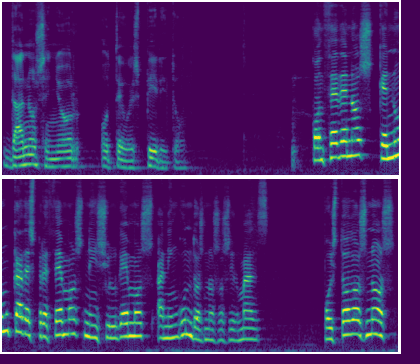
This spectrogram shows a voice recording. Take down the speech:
Danos, Señor, o teu espírito. Concédenos que nunca desprecemos nin xulguemos a ningún dos nosos irmáns, pois todos nós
